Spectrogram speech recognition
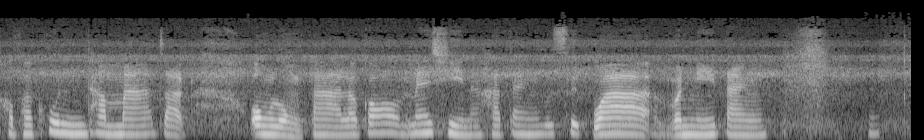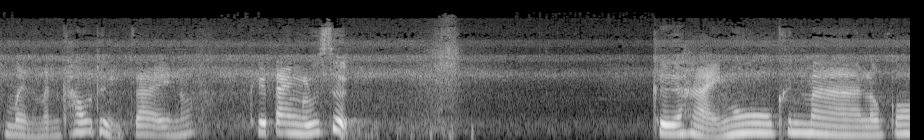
ขอบพระคุณธรรมะจากองค์หลวงตาแล้วก็แม่ชีนะคะ แตงรู้สึกว่าวันนี้แตงเหมือนมันเข้าถึงใจเนาะคือแตงรู้สึก คือหายโง่ขึ้นมาแล้วก็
